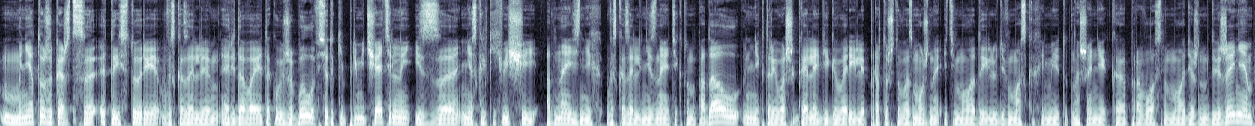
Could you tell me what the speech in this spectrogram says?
Мне тоже кажется, эта история, вы сказали, рядовая такой же была, все-таки примечательной из-за нескольких вещей. Одна из них, вы сказали, не знаете, кто нападал. Некоторые ваши коллеги говорили про то, что, возможно, эти молодые люди в масках имеют отношение к провластным молодежным движениям.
